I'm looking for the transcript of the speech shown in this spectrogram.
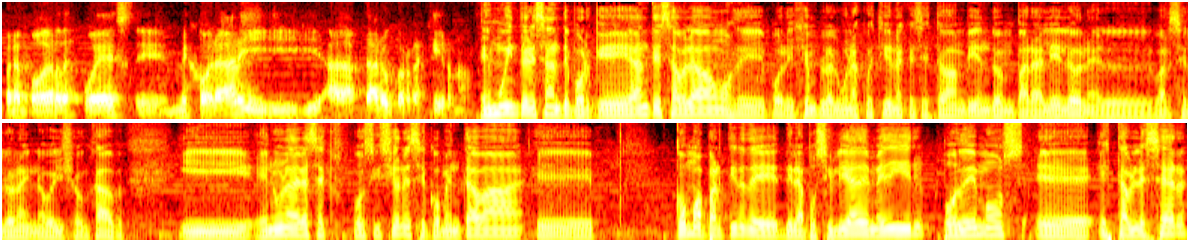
para poder después eh, mejorar y, adaptar o corregir. ¿no? Es muy interesante porque antes hablábamos de, por ejemplo, algunas cuestiones que se estaban viendo en paralelo en el Barcelona Innovation Hub y en una de las exposiciones se comentaba... Eh, cómo a partir de, la posibilidad de medir podemos eh, establecer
